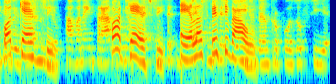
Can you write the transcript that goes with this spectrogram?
podcast. Anos, eu estava na entrada podcast. do meu sétimo, Elas Festival da antroposofia.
